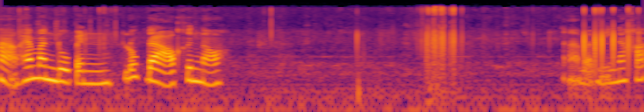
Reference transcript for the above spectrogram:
หางให้มันดูเป็นรูปดาวขึ้นเนาะแบบนี้นะคะ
